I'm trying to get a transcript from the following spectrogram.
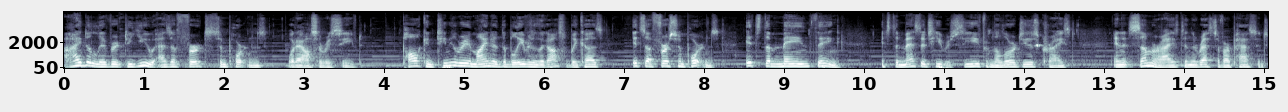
I delivered to you as of first importance what I also received Paul continually reminded the believers of the gospel because it's of first importance. It's the main thing. It's the message he received from the Lord Jesus Christ, and it's summarized in the rest of our passage.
